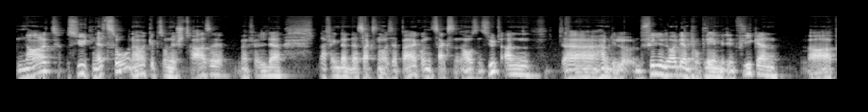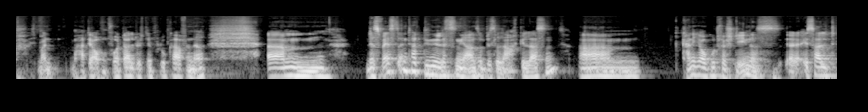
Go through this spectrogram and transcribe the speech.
Nord, Süd nicht so. Ne? Gibt so eine Straße, Felder, da fängt dann der Sachsenhauser Berg und Sachsenhausen Süd an. Da haben die viele Leute ein Problem mit den Fliegern. Ja, ich meine, man hat ja auch einen Vorteil durch den Flughafen. Ne? Ähm, das Westend hat in den letzten Jahren so ein bisschen nachgelassen. Ähm, kann ich auch gut verstehen. Das äh, ist halt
